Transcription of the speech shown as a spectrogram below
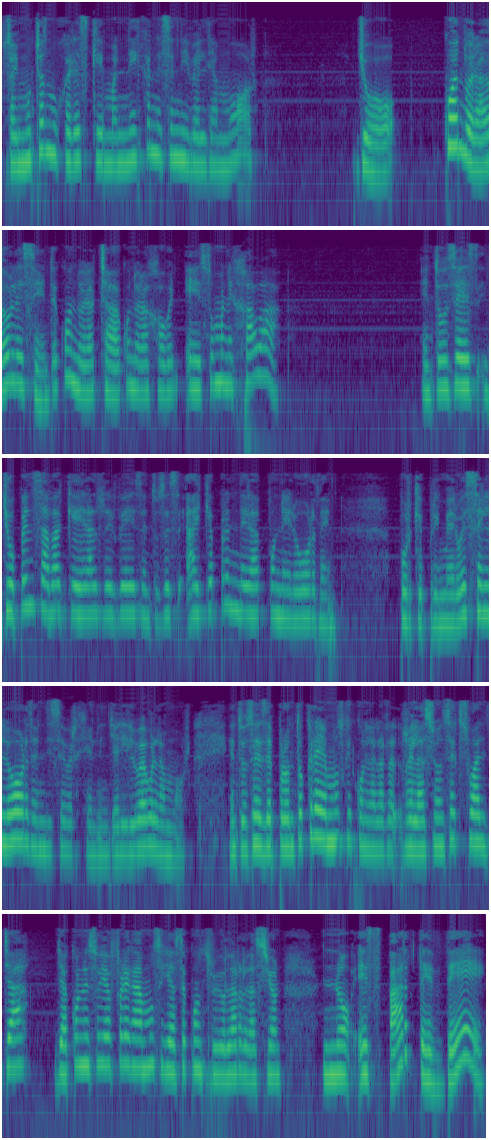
O sea, hay muchas mujeres que manejan ese nivel de amor. Yo, cuando era adolescente, cuando era chava, cuando era joven, eso manejaba. Entonces, yo pensaba que era al revés. Entonces, hay que aprender a poner orden porque primero es el orden, dice Bergelinger, y luego el amor. Entonces, de pronto creemos que con la relación sexual ya, ya con eso ya fregamos y ya se construyó la relación. No, es parte de,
